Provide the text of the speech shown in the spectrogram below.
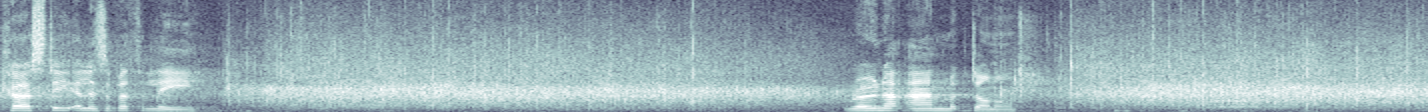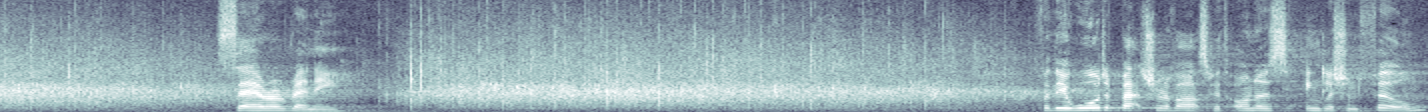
Kirsty Elizabeth Lee. Rona Ann MacDonald. Sarah Rennie. For the award of Bachelor of Arts with Honours English and Film,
